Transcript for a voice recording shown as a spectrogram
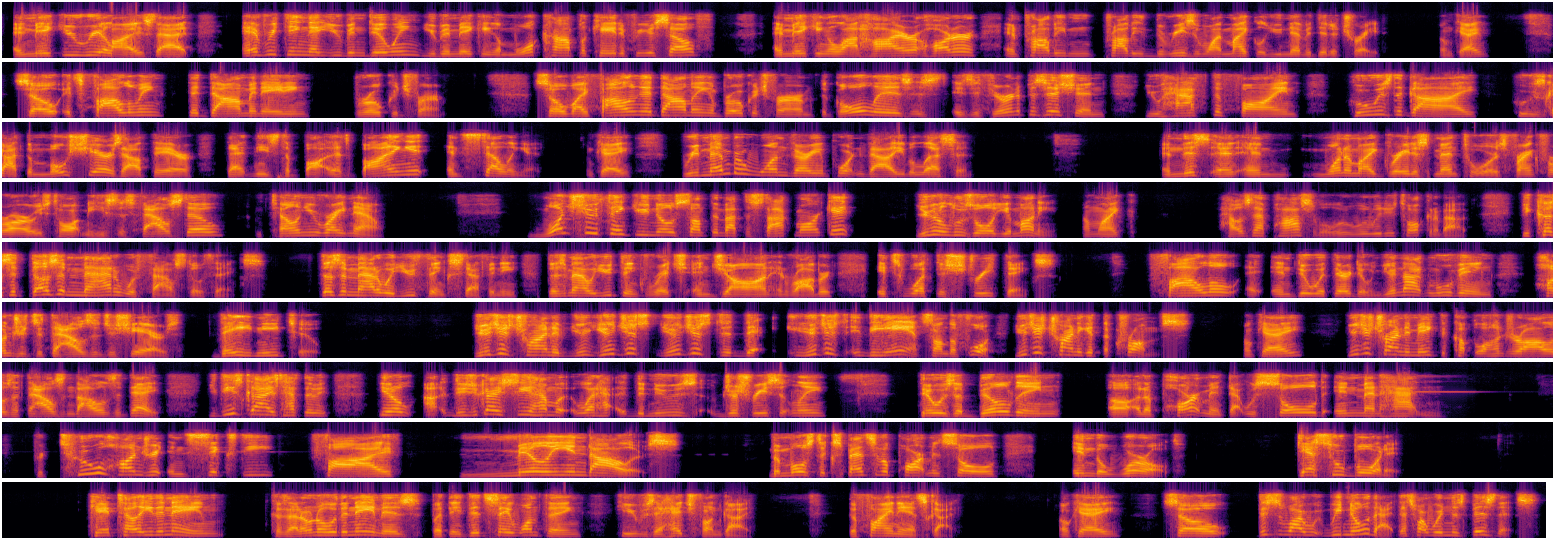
and make you realize that everything that you've been doing, you've been making it more complicated for yourself and making a lot higher, harder, and probably probably the reason why Michael, you never did a trade. Okay. So it's following the dominating brokerage firm. So by following a dominating brokerage firm, the goal is, is, is if you're in a position, you have to find who is the guy who's got the most shares out there that needs to buy, that's buying it and selling it. Okay. Remember one very important valuable lesson. And this, and, and one of my greatest mentors, Frank Ferrari, has taught me, he says, Fausto, I'm telling you right now, once you think you know something about the stock market, you're going to lose all your money. I'm like, how's that possible? What, what, are you talking about? Because it doesn't matter what Fausto thinks. Doesn't matter what you think, Stephanie. Doesn't matter what you think, Rich and John and Robert. It's what the street thinks. Follow and do what they're doing. You're not moving hundreds of thousands of shares. They need to. You're just trying to. You're, you're just. You're just the. You're just the ants on the floor. You're just trying to get the crumbs. Okay. You're just trying to make the couple of hundred dollars, a thousand dollars a day. These guys have to, you know. Uh, did you guys see how much what the news just recently? There was a building, uh, an apartment that was sold in Manhattan for two hundred and sixty-five million dollars. The most expensive apartment sold in the world. Guess who bought it? Can't tell you the name because I don't know who the name is, but they did say one thing he was a hedge fund guy, the finance guy. Okay. So this is why we know that. That's why we're in this business.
